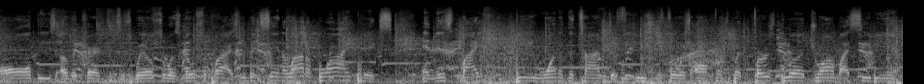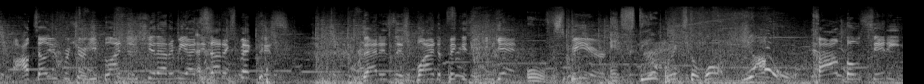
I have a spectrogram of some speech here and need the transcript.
all these other characters as well, so it's no surprise. We've been seeing a lot of blind picks, and this might be one of the times that we use it for his offense, but first blood drawn by CBM. I'll tell you for sure, he blinded the shit out of me. I did not expect this. That is as blind a pick as you can get. Ooh. Spear, And still breaks the wall. Yo! Combo City.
